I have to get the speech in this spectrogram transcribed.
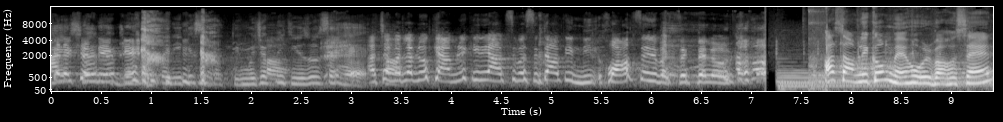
मैं देख के। तरीके से रखती हूँ मुझे अपनी चीज़ों से है। अच्छा मतलब लोग कैमरे की आँख से बच सकते हैं आपकी ख्वाब से भी बच सकते हैं लोग। वालेकुम मैं हूँ Urwa Hussain.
